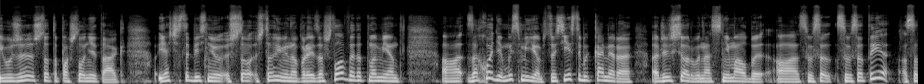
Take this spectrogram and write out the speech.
и уже что-то пошло не так. Я сейчас объясню, что, что именно произошло в этот момент. А, заходим и смеемся. То есть, если бы камера, режиссер бы нас снимал бы а, с, высо- с высоты, со,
